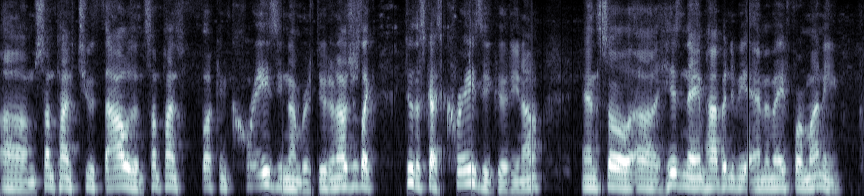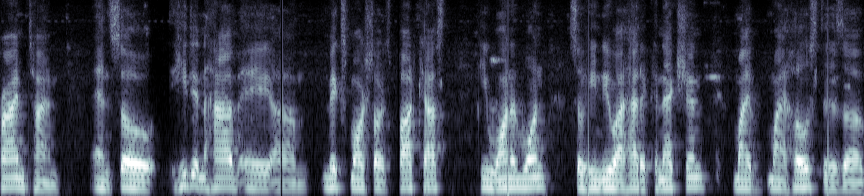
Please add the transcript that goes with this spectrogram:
Um, sometimes two thousand, sometimes fucking crazy numbers, dude. And I was just like, dude, this guy's crazy good, you know. And so uh, his name happened to be MMA for Money, Prime Time. And so he didn't have a um, mixed martial arts podcast he wanted one, so he knew I had a connection. My my host is uh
